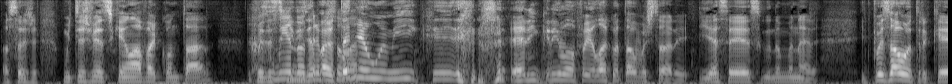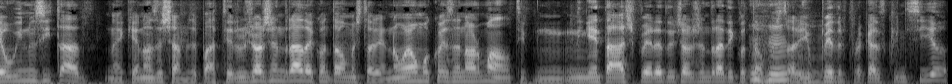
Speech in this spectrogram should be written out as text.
Ou seja, muitas vezes quem lá vai contar, depois a seguir "Pá, eu pessoa." tenho um amigo que era incrível para ir lá contar uma história. E essa é a segunda maneira. E depois há outra que é o inusitado, né? que é nós acharmos, epá, ter o Jorge Andrade a contar uma história não é uma coisa normal, tipo, ninguém está à espera do Jorge Andrade a contar uma história. E o Pedro, por acaso, conhecia,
